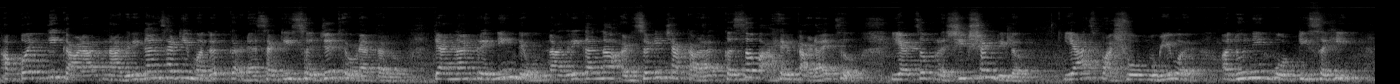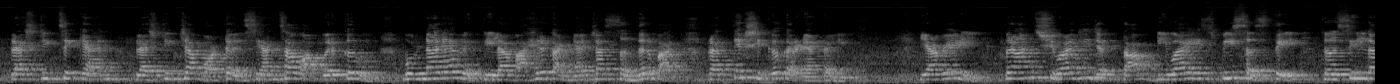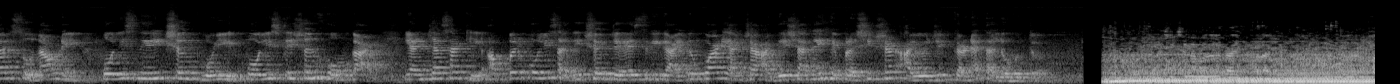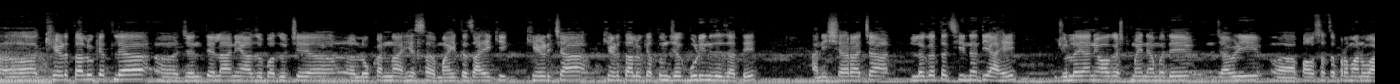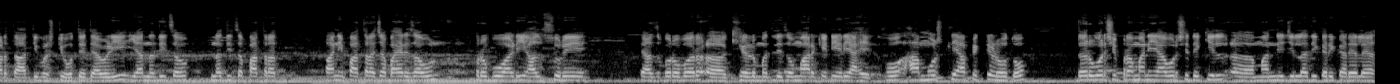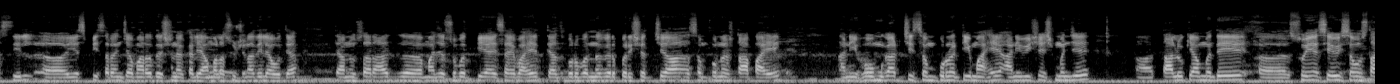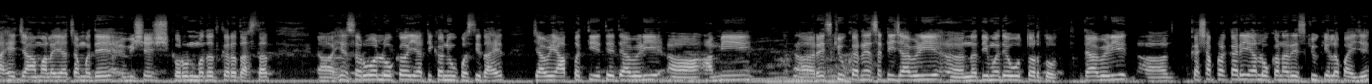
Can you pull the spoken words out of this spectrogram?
आपत्ती काळात नागरिकांसाठी मदत करण्यासाठी सज्ज ठेवण्यात आलं. त्यांना ट्रेनिंग देऊन नागरिकांना अडचणीच्या काळात कसं बाहेर काढायचं याचं प्रशिक्षण दिलं. याच पार्श्वभूमीवर आधुनिक बोटीसहित प्लॅस्टिकचे कॅन प्लॅस्टिकच्या बॉटल्स यांचा वापर करून बुडणाऱ्या व्यक्तीला बाहेर काढण्याच्या संदर्भात प्रात्यक्षिकं करण्यात आली. यावेळी प्रांत शिवाजी जगताप डीवायएसपी सस्ते तहसीलदार सोनावणे पोलीस निरीक्षक Bhoir police station home guard यांच्यासाठी अप्पर पोलीस अधीक्षक जयश्री गायकवाड यांच्या आदेशाने हे प्रशिक्षण आयोजित करण्यात आलं होतं. खेड तालुक्यातल्या जनतेला आणि आजूबाजूच्या लोकांना हे स माहीतच आहे की खेडच्या खेड तालुक्यातून जगबुडी नदी जाते आणि शहराच्या लगतच ही नदी आहे. जुलै आणि ऑगस्ट महिन्यामध्ये ज्यावेळी पावसाचं प्रमाण वाढतं अतिवृष्टी होते त्यावेळी या नदीचं नदीचं पात्रात पाणी पात्राच्या बाहेर जाऊन प्रभुवाडी आलसुरे त्याचबरोबर खेडमधले जो मार्केट एरिया आहे हो हा मोस्टली अफेक्टेड होतो. दरवर्षीप्रमाणे यावर्षी देखील माननीय जिल्हाधिकारी कार्यालय असतील एस पी सरांच्या मार्गदर्शनाखाली आम्हाला सूचना दिल्या होत्या. त्यानुसार आज माझ्यासोबत पी आय साहेब आहेत. त्याचबरोबर नगर परिषदच्या संपूर्ण स्टाफ आहे आणि होमगार्डची संपूर्ण टीम आहे. आणि विशेष म्हणजे तालुक्यामध्ये स्वयंसेवी संस्था आहेत ज्या आम्हाला याच्यामध्ये विशेष करून मदत करत असतात. हे सर्व लोक या ठिकाणी उपस्थित आहेत. ज्यावेळी आपत्ती येते त्यावेळी आम्ही रेस्क्यू करण्यासाठी ज्यावेळी नदीमध्ये उतरतो त्यावेळी कशाप्रकारे या लोकांना रेस्क्यू केलं पाहिजे?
